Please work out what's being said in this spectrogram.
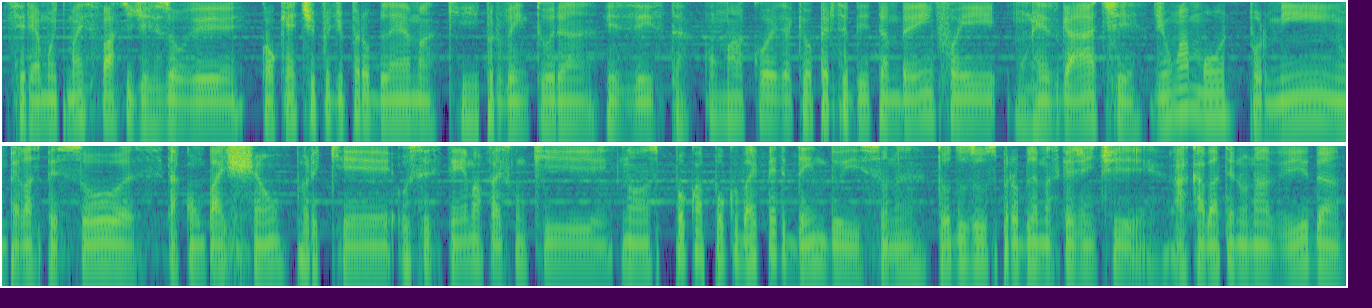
seria muito mais fácil de resolver qualquer tipo de problema que porventura exista. Uma coisa que eu percebi também foi um resgate de um amor por mim, pelas pessoas, da compaixão, porque o sistema faz com que nós nós pouco a pouco vai perdendo isso, né? Todos os problemas que a gente acaba tendo na vida,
